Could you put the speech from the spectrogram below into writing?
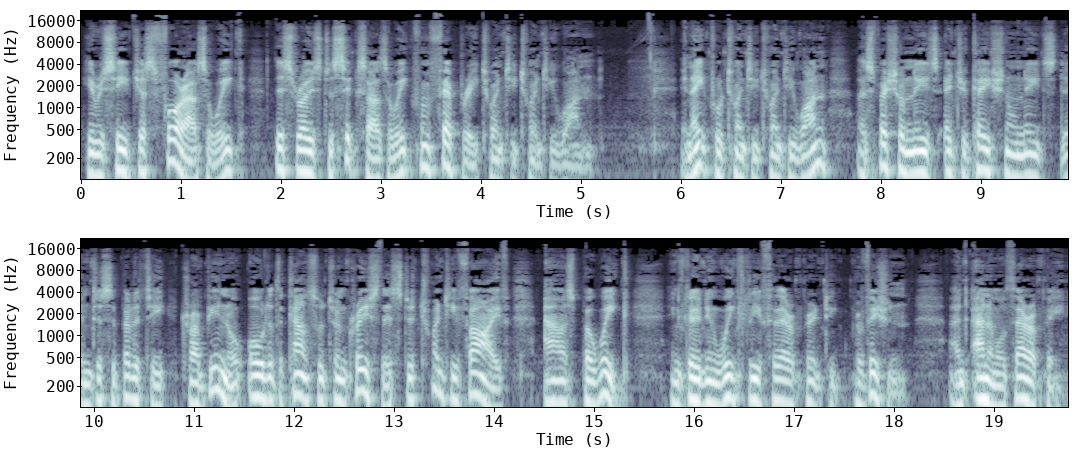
he received just 4 hours a week. This rose to 6 hours a week from February 2021. In April 2021, a Special Needs Educational Needs and Disability Tribunal ordered the Council to increase this to 25 hours per week, including weekly therapeutic provision and animal therapy.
